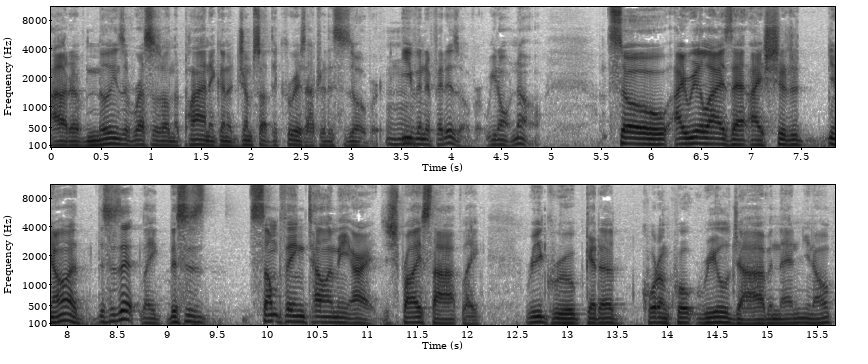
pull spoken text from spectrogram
out of millions of wrestlers on the planet, going to jumpstart their careers after this is over? Mm-hmm. Even if it is over, we don't know. So I realized that I should, you know, this is it. Like this is something telling me, all right, you should probably stop, like regroup, get a quote unquote real job, and then you know,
